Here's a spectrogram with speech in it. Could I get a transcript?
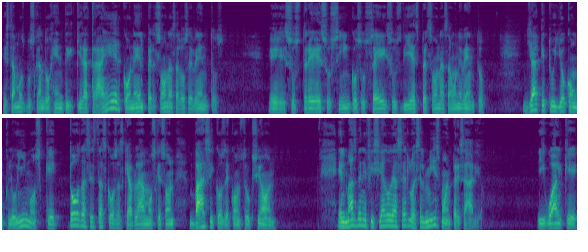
Estamos buscando gente que quiera traer con él personas a los eventos. Eh, sus tres, sus cinco, sus seis, sus diez personas a un evento, ya que tú y yo concluimos que todas estas cosas que hablamos que son básicos de construcción, el más beneficiado de hacerlo es el mismo empresario. Igual que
